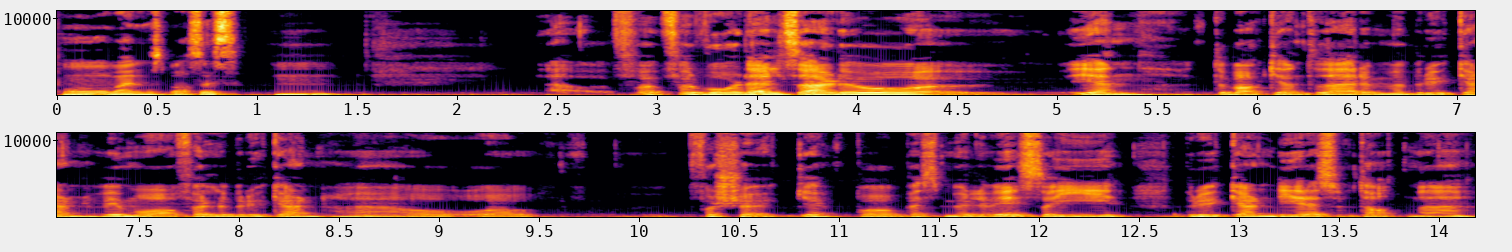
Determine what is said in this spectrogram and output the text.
på verdensbasis? Mm. Ja, for, for vår del så er det jo igjen tilbake igjen til det her med brukeren. Vi må følge brukeren og, og forsøke på best mulig vis å gi brukeren de resultatene,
